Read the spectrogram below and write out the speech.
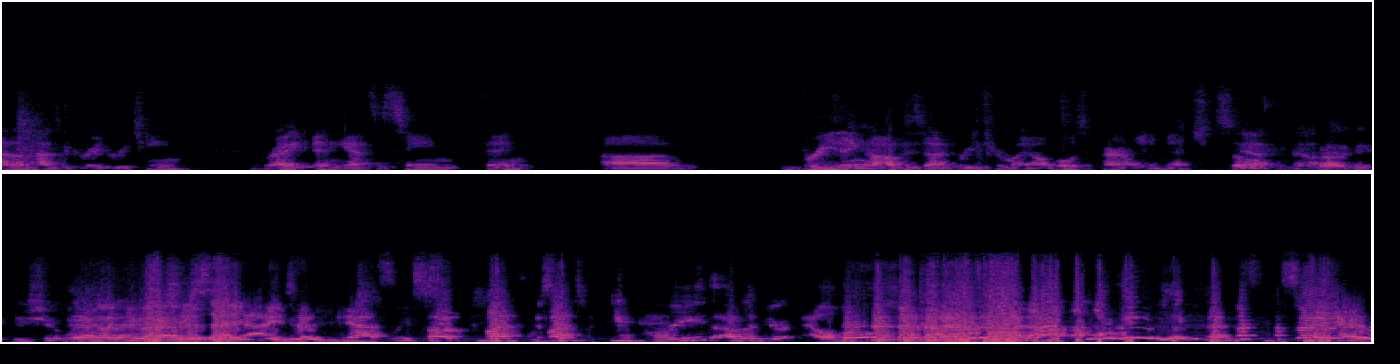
Adam has a great routine, right? And he has the same thing. Um, breathing, obviously, I breathe through my elbows, apparently, to Mitch. So, Yeah. No, you- you shoot. Yeah, no, you actually said that. yes. So, but, but you breathe out of your elbows. so anyways,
